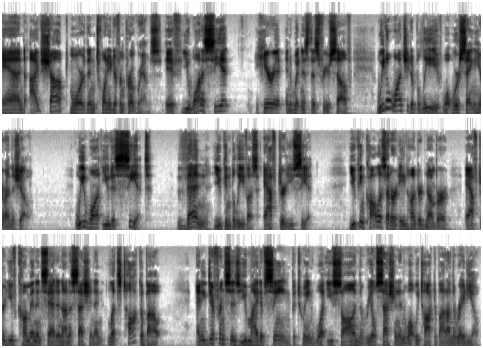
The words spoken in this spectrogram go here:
And I've shopped more than 20 different programs. If you want to see it, hear it, and witness this for yourself, we don't want you to believe what we're saying here on the show. We want you to see it. Then you can believe us after you see it. You can call us at our 800 number after you've come in and sat in on a session and let's talk about any differences you might have seen between what you saw in the real session and what we talked about on the radio.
